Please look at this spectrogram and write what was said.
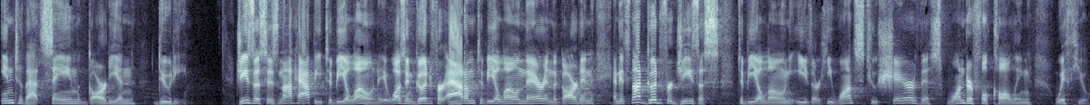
into that same guardian duty. Jesus is not happy to be alone. It wasn't good for Adam to be alone there in the garden, and it's not good for Jesus to be alone either. He wants to share this wonderful calling with you.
